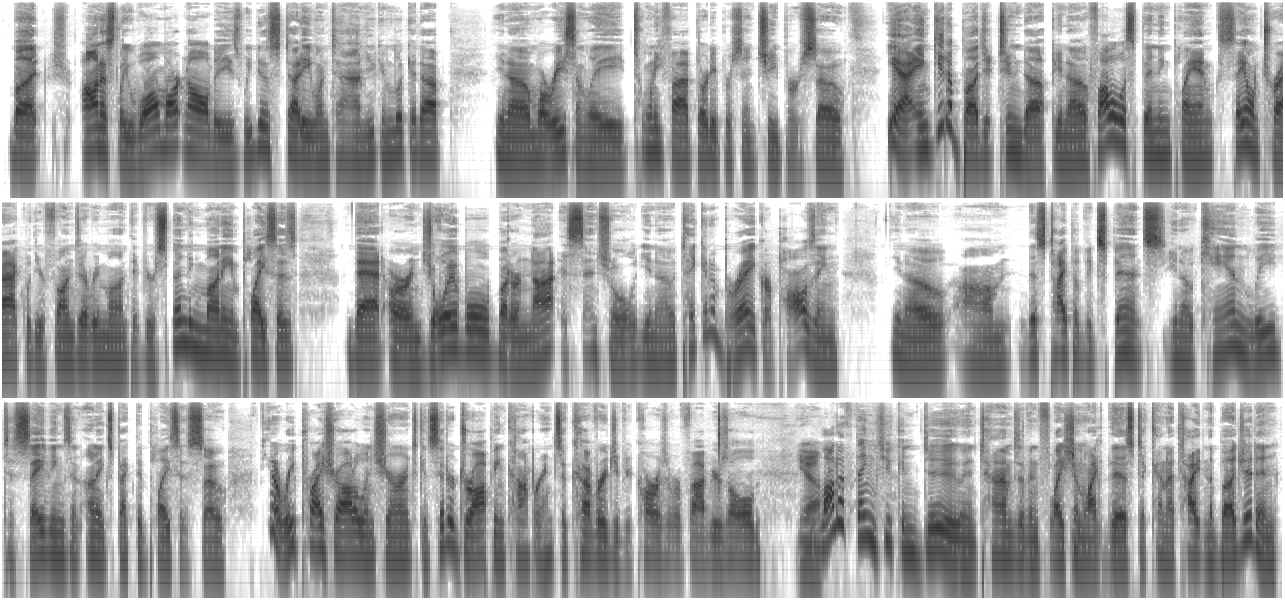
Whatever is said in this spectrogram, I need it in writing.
But honestly, Walmart and Aldi's, we did a study one time. You can look it up, you know, more recently, 25, 30% cheaper. So, yeah, and get a budget tuned up, you know, follow a spending plan, stay on track with your funds every month. If you're spending money in places that are enjoyable but are not essential, you know, taking a break or pausing, you know, um, this type of expense, you know, can lead to savings in unexpected places. So, you know, reprice your auto insurance, consider dropping comprehensive coverage if your car is over five years old. Yeah. A lot of things you can do in times of inflation like this to kind of tighten the budget and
